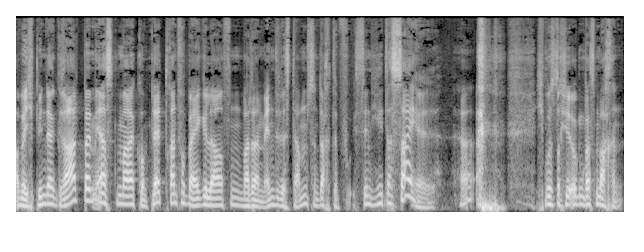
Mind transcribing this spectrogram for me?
Aber ich bin da gerade beim ersten Mal komplett dran vorbeigelaufen, war dann am Ende des Damms und dachte, wo ist denn hier das Seil? Ja? Ich muss doch hier irgendwas machen.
